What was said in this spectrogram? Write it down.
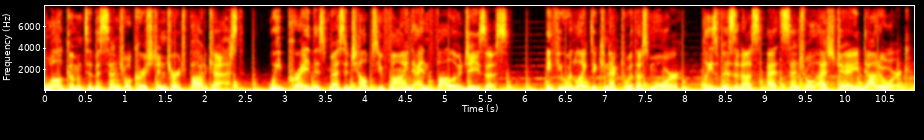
Welcome to the Central Christian Church Podcast. We pray this message helps you find and follow Jesus. If you would like to connect with us more, please visit us at centralsj.org.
